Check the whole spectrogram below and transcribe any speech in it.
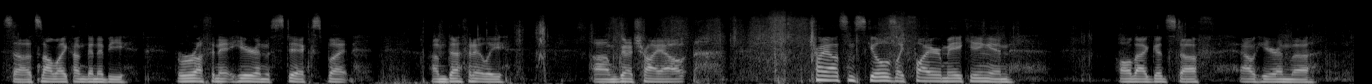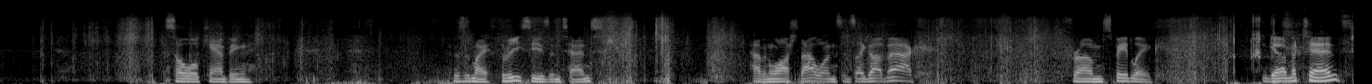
so it's not like I'm gonna be roughing it here in the sticks, but I'm definitely um, gonna try out try out some skills like fire making and all that good stuff out here in the solo camping. This is my three season tent. Haven't washed that one since I got back from Spade Lake. Got my tent.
